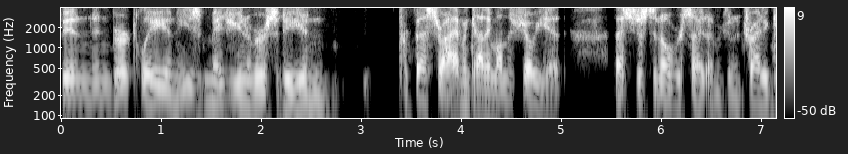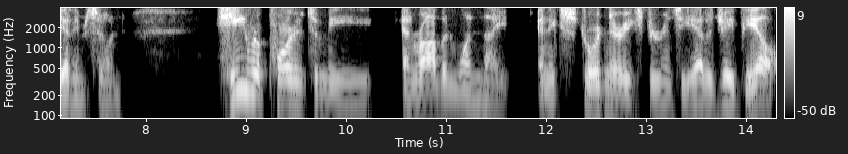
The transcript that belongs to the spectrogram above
been in Berkeley and he's major university and professor. I haven't got him on the show yet. That's just an oversight. I'm going to try to get him soon. He reported to me and Robin one night an extraordinary experience he had at JPL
